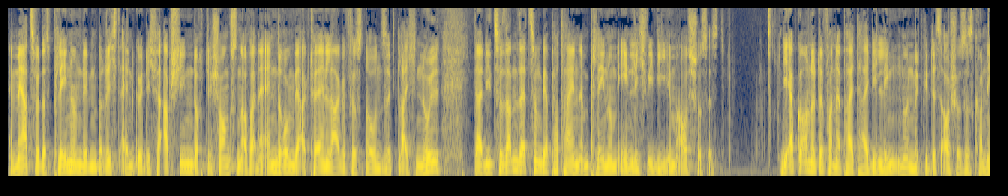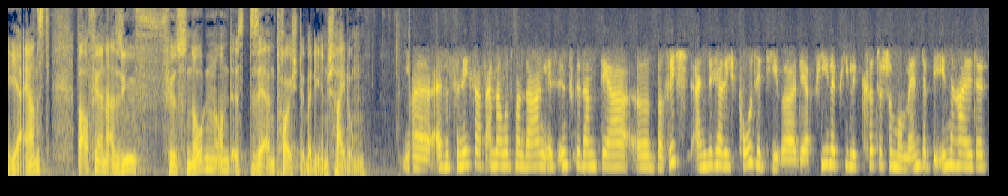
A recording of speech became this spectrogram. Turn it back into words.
Im März wird das Plenum den Bericht endgültig verabschieden, doch die Chancen auf eine Änderung der aktuellen Lage für Snowden sind gleich null, da die Zusammensetzung der Parteien im Plenum ähnlich wie die im Ausschuss ist. Die Abgeordnete von der Partei Die Linken und Mitglied des Ausschusses Cornelia Ernst war auch für ein Asyl für Snowden und ist sehr enttäuscht über die Entscheidung. Also zunächst einmal muss man sagen, ist insgesamt der äh, Bericht ein sicherlich positiver, der viele, viele kritische Momente beinhaltet,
